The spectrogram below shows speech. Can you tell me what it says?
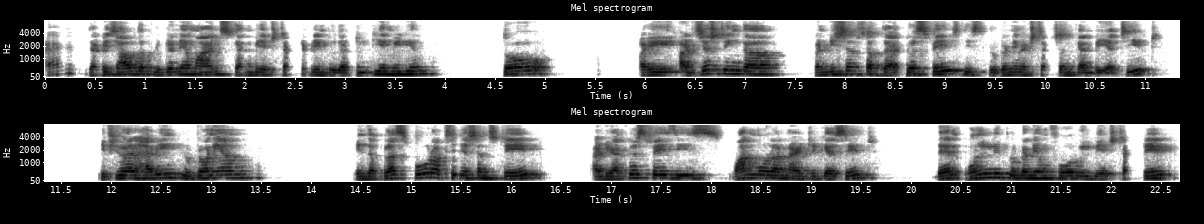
And that is how the plutonium ions can be extracted into the TTA medium. So by adjusting the conditions of the aqueous phase, this plutonium extraction can be achieved. If you are having plutonium in the plus 4 oxidation state and your aqueous phase is 1 molar nitric acid, then only plutonium 4 will be extracted.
